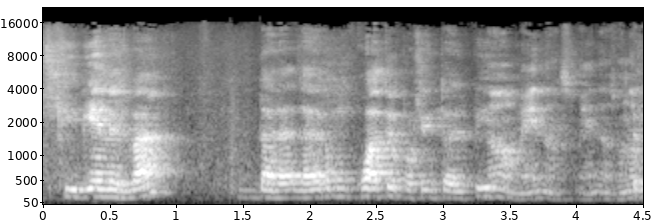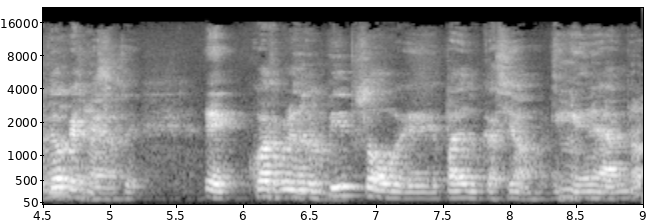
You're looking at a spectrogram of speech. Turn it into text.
si bien les va, dará, como un 4% del PIB. No, menos, menos. creo que es menos, sí. 4% del PIB sobre, para educación en general. ¿no?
